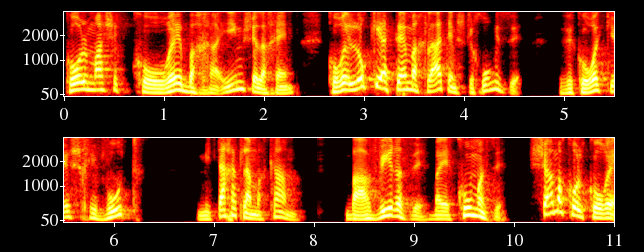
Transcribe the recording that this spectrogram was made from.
כל מה שקורה בחיים שלכם, קורה לא כי אתם החלטתם, שכחו מזה. זה קורה כי יש חיווט מתחת למקם, באוויר הזה, ביקום הזה. שם הכל קורה.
